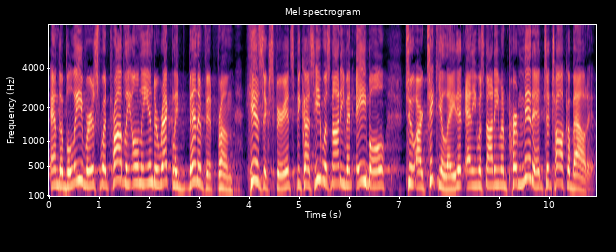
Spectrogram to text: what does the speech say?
and the believers would probably only indirectly benefit from his experience because he was not even able to articulate it and he was not even permitted to talk about it.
